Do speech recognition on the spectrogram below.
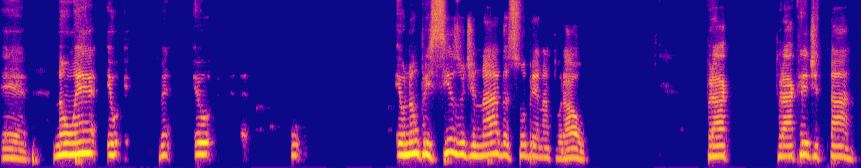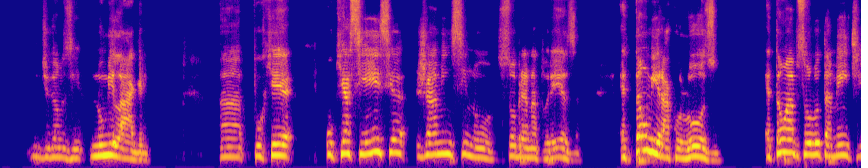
é, não é eu eu eu não preciso de nada sobrenatural para acreditar, digamos assim, no milagre, ah, porque o que a ciência já me ensinou sobre a natureza é tão miraculoso, é tão absolutamente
